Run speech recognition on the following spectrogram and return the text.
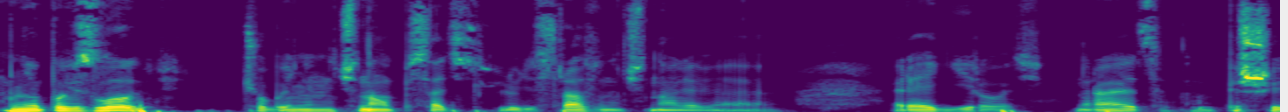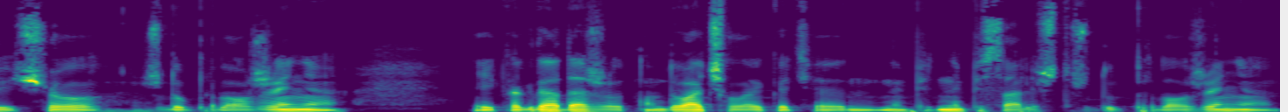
Мне повезло, что бы я ни начинал писать, люди сразу начинали э, реагировать. Нравится, там, пиши еще, жду продолжения. И когда даже вот, там два человека тебе написали, что ждут продолжения,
